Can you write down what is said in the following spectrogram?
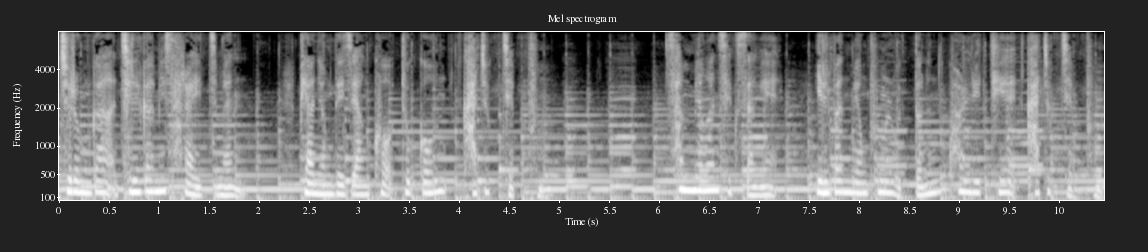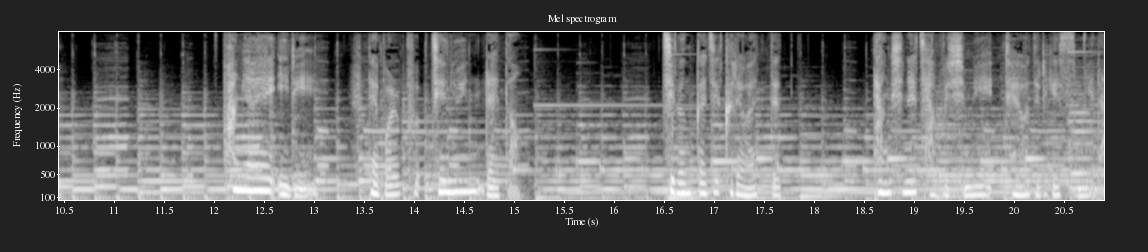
주름과 질감이 살아있지만 변형되지 않고 두꺼운 가죽 제품. 선명한 색상에 일반 명품을 웃도는 quality의 가죽 제품. 황야의 이리 데볼프 genuine leather. 지금까지 그래왔듯 당신의 자부심이 되어드리겠습니다.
